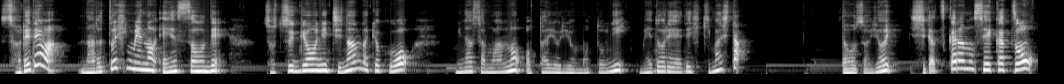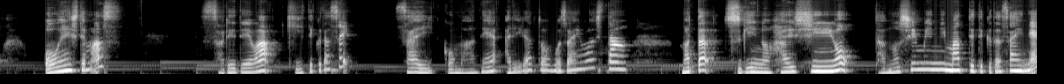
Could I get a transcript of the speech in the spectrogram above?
それでは、ナルト姫の演奏で卒業にちなんだ曲を皆様のお便りをもとにメドレーで弾きました。どうぞ良い4月からの生活を応援してます。それでは聴いてください。最後までありがとうございました。また次の配信を楽しみに待っててくださいね。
